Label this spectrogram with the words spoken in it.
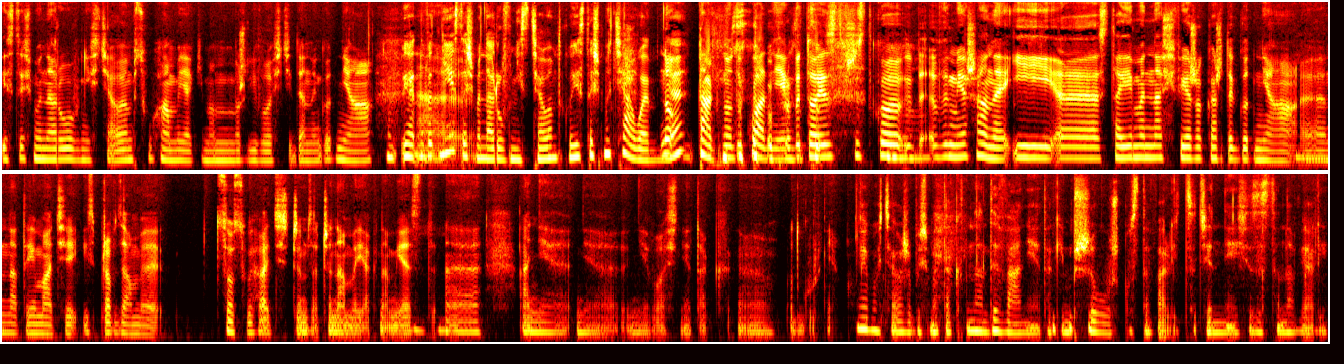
jesteśmy na równi z ciałem, słuchamy, jakie mamy możliwości danego dnia. Ja, nawet nie jesteśmy na równi z ciałem, tylko jesteśmy ciałem, no, nie? Tak, no dokładnie. Jakby to jest wszystko no. wymieszane i stajemy na świeżo każdego dnia na tej macie i sprawdzamy, co słychać, z czym zaczynamy, jak nam jest, mhm. e, a nie, nie, nie właśnie tak e, odgórnie. Ja bym chciała, żebyśmy tak na dywanie, takim przy łóżku stawali codziennie i się zastanawiali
